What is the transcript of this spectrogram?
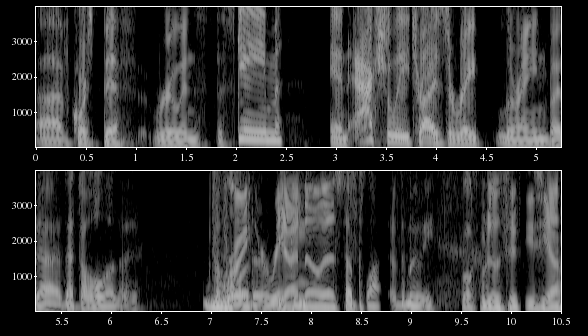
Uh, of course, Biff ruins the scheme and actually tries to rape Lorraine, but uh, that's a whole other, it's a whole Right. other rapey Yeah, no, that's subplot of the movie. welcome to the fifties, yeah.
